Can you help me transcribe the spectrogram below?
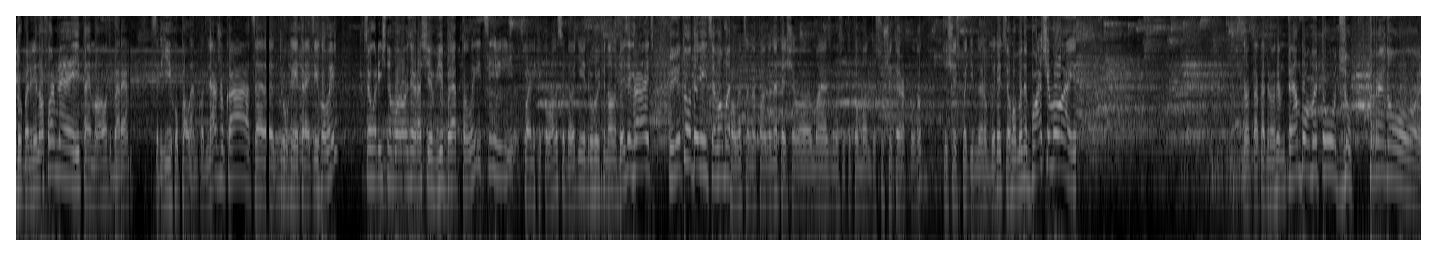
Дубль він оформлює і тайм-аут бере Сергій Гупаленко. Для Жука це другий і третій голи в цьогорічному розіграші в Вібет столиці і кваліфікувалися до однієї другої фіналу, де зіграють. І тут дивіться момент. Але це, напевно, не те, що має змусити команду сушити рахунок чи щось подібне робити. Цього ми не бачимо. Атака другим темпом. І тут Жук 3-0.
